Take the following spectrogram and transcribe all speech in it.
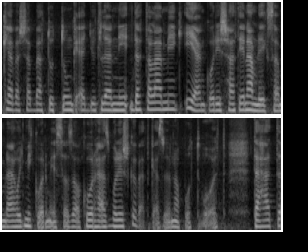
kevesebbet tudtunk együtt lenni, de talán még ilyenkor is, hát én emlékszem rá, hogy mikor mész az a kórházból, és következő napot volt. Tehát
